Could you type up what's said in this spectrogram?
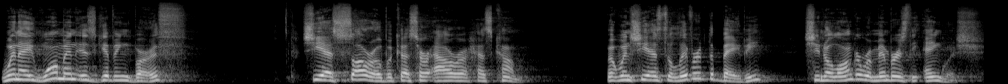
When a woman is giving birth, she has sorrow because her hour has come. But when she has delivered the baby, she no longer remembers the anguish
